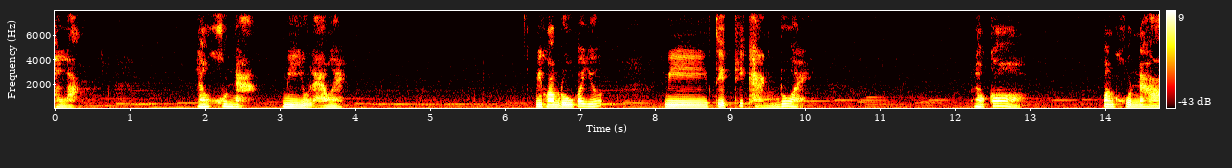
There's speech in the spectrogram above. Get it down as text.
พลัง แล้วคุณน่ะ มีอยู่แล้วไง มีความรู้ก็เยอะ มีจิตที่แข็งด้วย แล้วก็บางคนนะคะ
